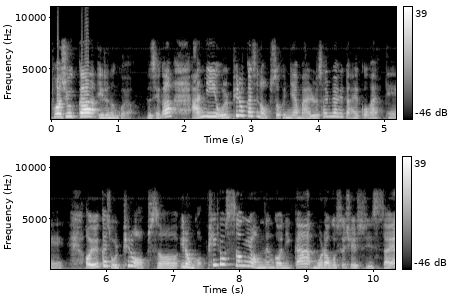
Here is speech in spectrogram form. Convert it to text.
도와줄까? 이러는 거예요. 그래서 제가 아니 올 필요까지는 없어 그냥 말로 설명해도 알 것 같아 어 여기까지 올 필요 없어 이런 거 필요성이 없는 거니까 뭐라고 쓰실 수 있어요?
